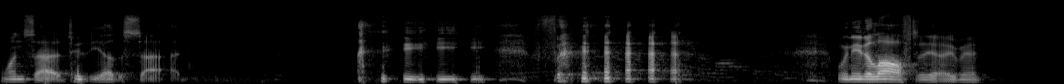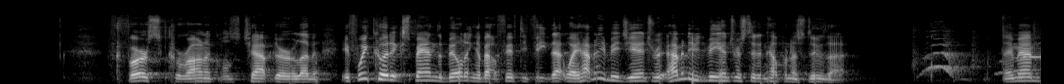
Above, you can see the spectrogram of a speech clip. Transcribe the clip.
one side to the other side. we need a loft. Yeah, amen. First Chronicles chapter 11. If we could expand the building about 50 feet that way, how many be, how many would be interested in helping us do that? Amen.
